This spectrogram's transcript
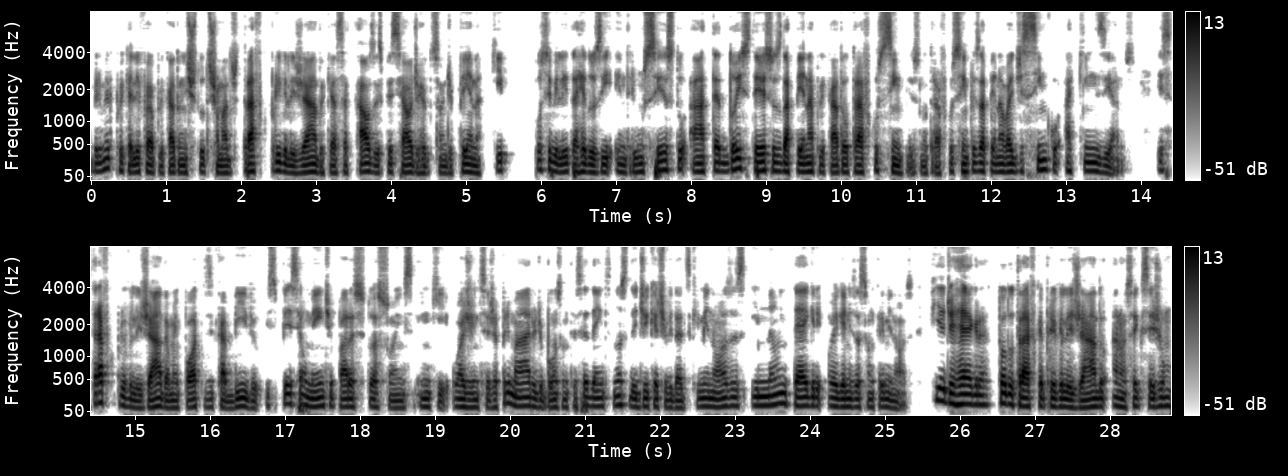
Primeiro, porque ali foi aplicado um instituto chamado de tráfico privilegiado, que é essa causa especial de redução de pena, que possibilita reduzir entre um sexto a até dois terços da pena aplicada ao tráfico simples. No tráfico simples, a pena vai de 5 a 15 anos. Esse tráfico privilegiado é uma hipótese cabível especialmente para situações em que o agente seja primário, de bons antecedentes, não se dedique a atividades criminosas e não integre organização criminosa. Via de regra, todo tráfico é privilegiado, a não ser que seja um,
